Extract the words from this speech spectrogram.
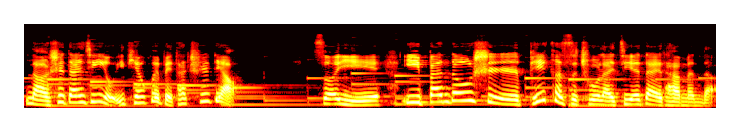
老是担心有一天会被它吃掉。所以一般都是皮克斯出来接待他们的。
